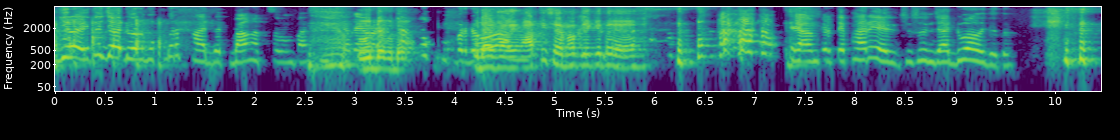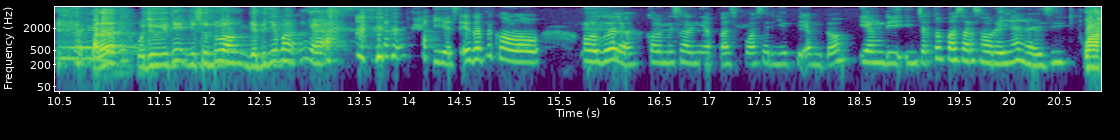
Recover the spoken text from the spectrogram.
Gila itu jadwal bukber padat banget sumpah sih. Ya, kayak Udah, udah. "Oh, bukber Udah doang." kalian artis ya not ya kita ya. Ya hampir tiap hari ya susun jadwal gitu. Padahal ujung-ujungnya nyusun doang, jadinya mah enggak. Iya sih, Eh, tapi kalau kalau gue ya, kalau misalnya pas puasa di UTM tuh, yang diincer tuh pasar sorenya gak sih? Wah,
